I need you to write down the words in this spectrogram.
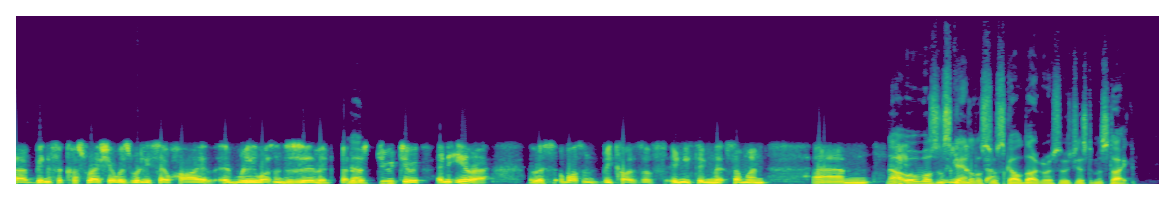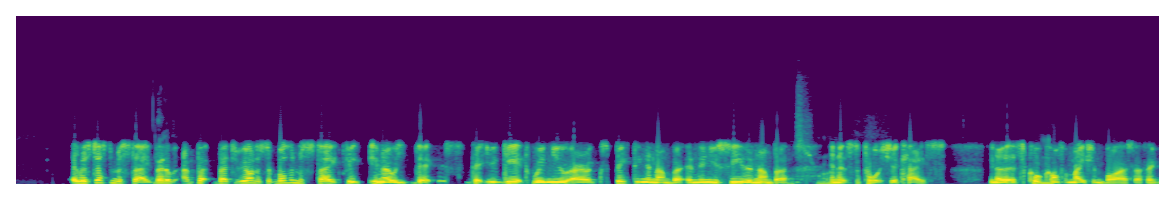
uh, benefit cost ratio was really so high, it really wasn't deserved. But no. it was due to an error. It, was, it wasn't because of anything that someone. Um, no, it wasn't scandalous or skullduggerous. It was just a mistake. It was just a mistake, but, yeah. but but to be honest, it was a mistake. You know that that you get when you are expecting a number and then you see the number right. and it supports your case you know, it's called mm. confirmation bias, I think.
